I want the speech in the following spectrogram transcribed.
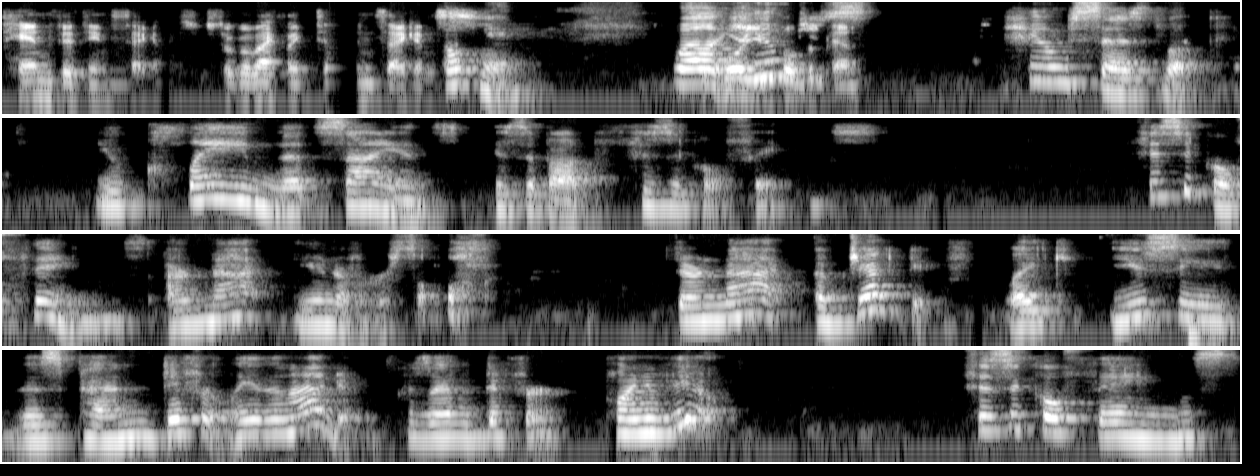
10, 15 seconds. So go back like 10 seconds. Okay. Well, Hume, Hume says, look, you claim that science is about physical things. Physical things are not universal. They're not objective. Like you see this pen differently than I do because I have a different point of view. Physical things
